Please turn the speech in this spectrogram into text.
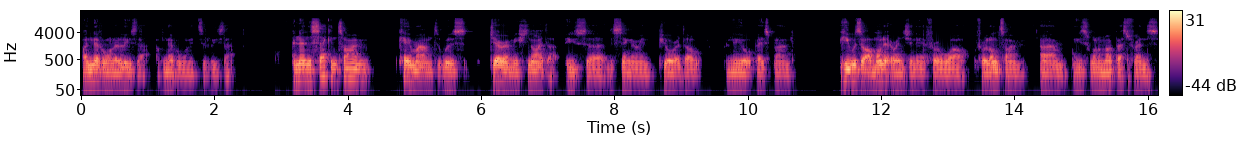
I never want to lose that. I've never wanted to lose that. And then the second time came around was Jeremy Schneider, who's uh, the singer in Pure Adult, a New York based band. He was our monitor engineer for a while, for a long time. Um, he's one of my best friends.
